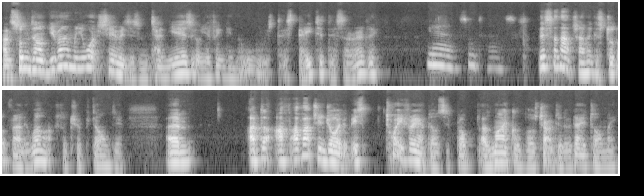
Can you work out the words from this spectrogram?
And sometimes you find when you watch series from ten years ago, you're thinking, "Oh, it's, it's dated this already." Yeah, sometimes. This and actually, I think, has stood up fairly well. Actually, be told you, um, I've, I've actually enjoyed it. It's 23 episodes. As Michael who I was chatting to the other day told me.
